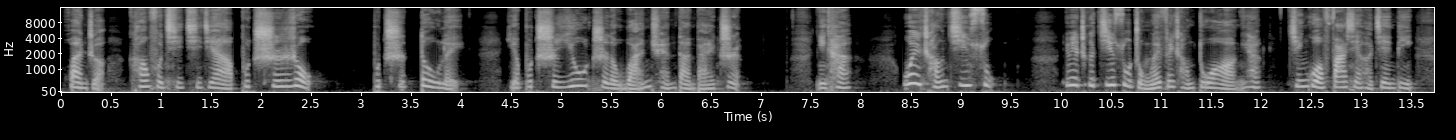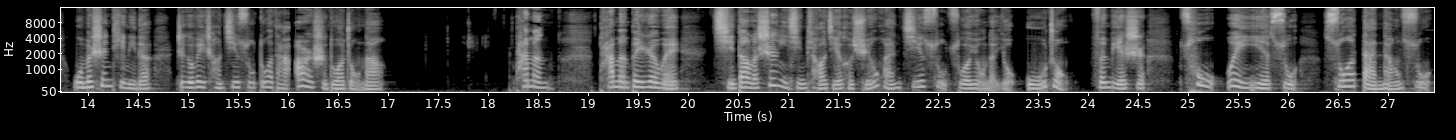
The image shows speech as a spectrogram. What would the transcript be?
患者康复期期间啊，不吃肉，不吃豆类，也不吃优质的完全蛋白质。你看胃肠激素，因为这个激素种类非常多啊。你看，经过发现和鉴定，我们身体里的这个胃肠激素多达二十多种呢。他们，他们被认为。起到了生理性调节和循环激素作用的有五种，分别是促胃液素、缩胆囊素、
